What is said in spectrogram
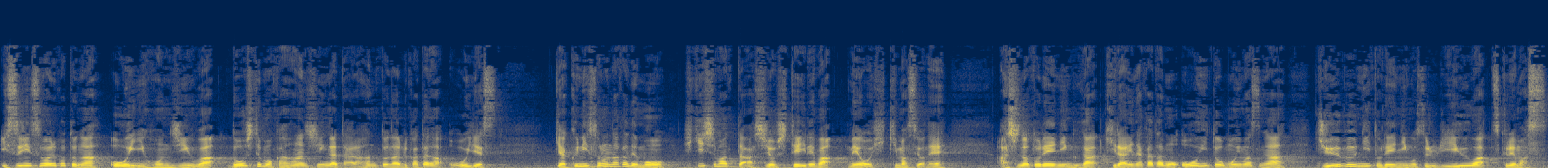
椅子に座ることが多い日本人はどうしても下半身がだらんとなる方が多いです。逆にその中でも引き締まった足をしていれば目を引きますよね。足のトレーニングが嫌いな方も多いと思いますが、十分にトレーニングをする理由は作れます。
